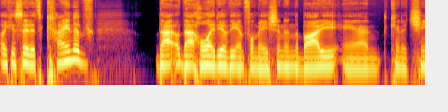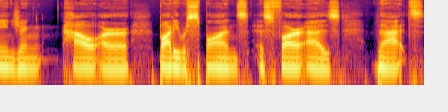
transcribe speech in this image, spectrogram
like i said it's kind of that that whole idea of the inflammation in the body and kind of changing how our body responds as far as that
